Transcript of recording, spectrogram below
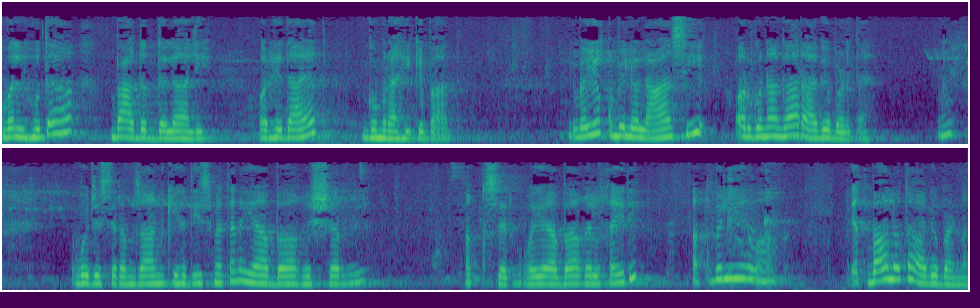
ولہدا باد الدلالی اور ہدایت گمراہی کے بعد۔ ویقبل العاصی اور گناگار آگے بڑھتا ہے۔ وہ جیسے رمضان کی حدیث میں تھا نا، یا باغ الشر اکثر و یا باغ الخیری اقبل ہی ہے وہاں۔ اقبال ہوتا آگے بڑھنا۔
